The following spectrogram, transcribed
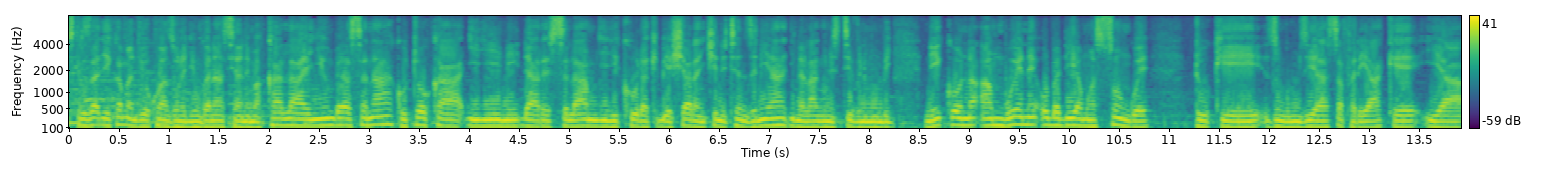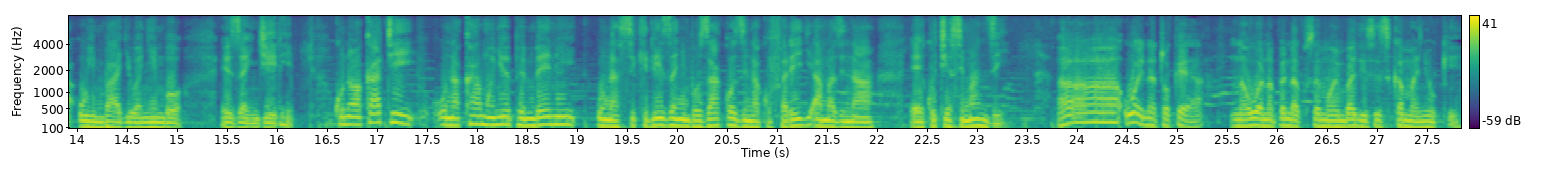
Msikilizaji kama ndio kwanza unajiunga nasi ni makala ya nyumba ya sanaa kutoka jijini dar es salaam jiji kuu la kibiashara nchini tanzania. Jina langu ni stephen mumbi. Niko na ambwene obadia mwasongwe tukizungumzia safari yake ya uimbaji wa nyimbo za injili. Kuna wakati unakaa mwenyewe pembeni unasikiliza nyimbo zako zinakufariji ama zina e, kutia simanzi? Ah, huwa inatokea na huwa napenda kusema waimbaji sisi kama nyuki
